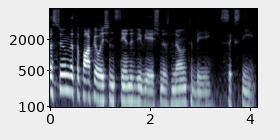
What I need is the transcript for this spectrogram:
Assume that the population standard deviation is known to be 16.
